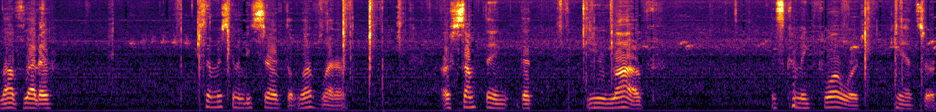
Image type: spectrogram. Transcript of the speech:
Love letter. Somebody's going to be served a love letter or something that you love is coming forward cancer.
